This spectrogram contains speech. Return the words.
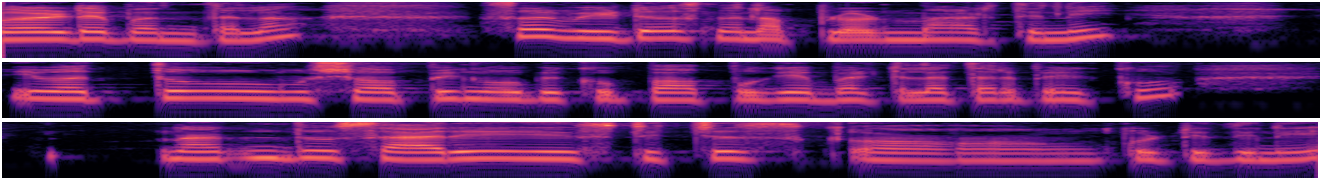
ಬರ್ಡೇ ಬಂತಲ್ಲ ಸೊ ವೀಡಿಯೋಸ್ ನಾನು ಅಪ್ಲೋಡ್ ಮಾಡ್ತೀನಿ. ಇವತ್ತು ಶಾಪಿಂಗ್ ಹೋಗಬೇಕು, ಪಾಪುಗೆ ಬಟ್ಟೆಲ್ಲ ತರಬೇಕು. ನಂದು ಸ್ಯಾರಿ ಸ್ಟಿಚಸ್ ಕೊಟ್ಟಿದ್ದೀನಿ.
